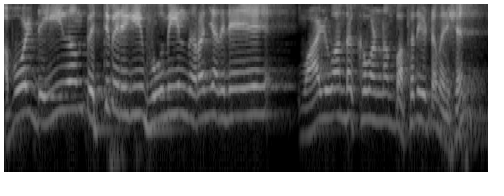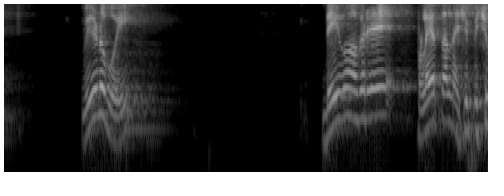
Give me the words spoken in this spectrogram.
അപ്പോൾ ദൈവം പെറ്റുപെരുകി ഭൂമിയിൽ നിറഞ്ഞതിനെ വാഴുവാൻ തക്കവണ്ണം പദ്ധതിയിട്ട മനുഷ്യൻ വീണുപോയി. ദൈവം അവരെ പ്രളയത്താൽ നശിപ്പിച്ചു.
